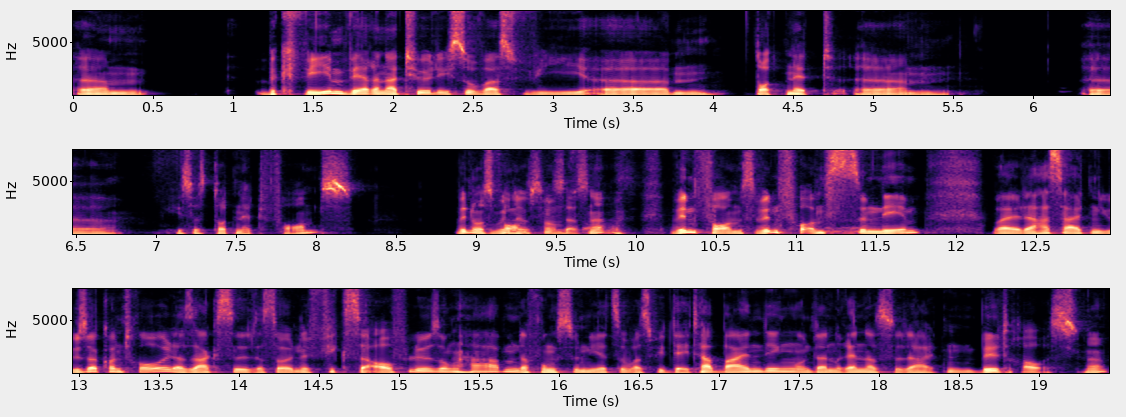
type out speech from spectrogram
ähm, bequem wäre natürlich sowas wie ähm, .NET, ähm, äh, hieß es .NET Forms? Windows, Windows Forms hieß das, ne? WinForms, WinForms zu nehmen, weil da hast du halt einen User Control, da sagst du, das soll eine fixe Auflösung haben, da funktioniert sowas wie Data Binding und dann renderst du da halt ein Bild raus, ne?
